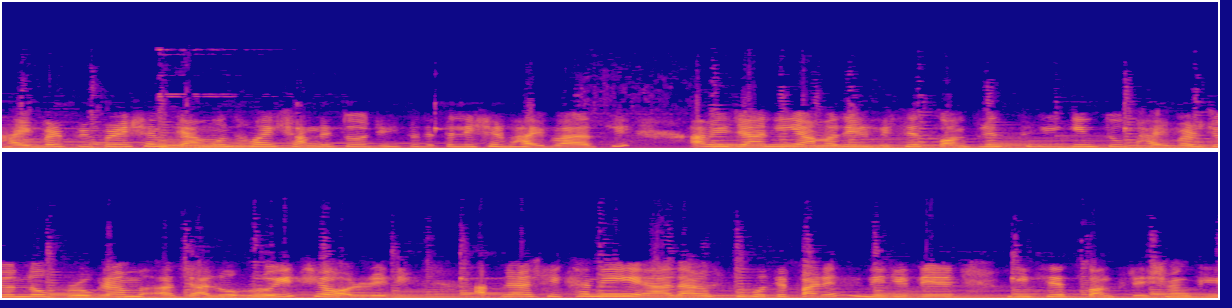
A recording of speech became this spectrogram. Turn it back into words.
ভাইবার প্রিপারেশন কেমন হয় সামনে তো যেহেতু তেতাল্লিশের ভাইবা আছে, আমি জানি আমাদের বিশেষ কনফারেন্স থেকে কিন্তু ভাইবার জন্য প্রোগ্রাম চালু রয়েছে অলরেডি আপনারা সেখানে দ্বারস্থ হতে পারেন, নিজেদের বিশেষ কনফারেন্সের সঙ্গে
